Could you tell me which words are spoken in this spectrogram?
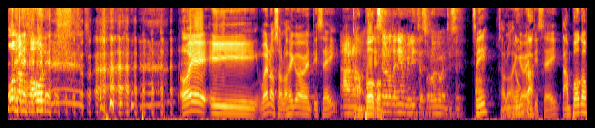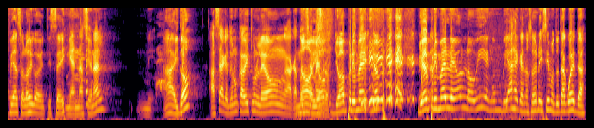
Otra, por favor. Oye, y bueno, Zoológico de 26. Ah, no. Tampoco. Ese lo tenía en mi lista, el zoológico 26. ¿Sí? Zoológico de nunca. 26. Tampoco fui al zoológico de 26. Ni al Nacional. Ni- Ah, ¿y dos? O sea, que tú nunca viste un león a 14 No, yo, metros. yo el primer, yo, yo el primer león lo vi en un viaje que nosotros hicimos, ¿tú te acuerdas?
